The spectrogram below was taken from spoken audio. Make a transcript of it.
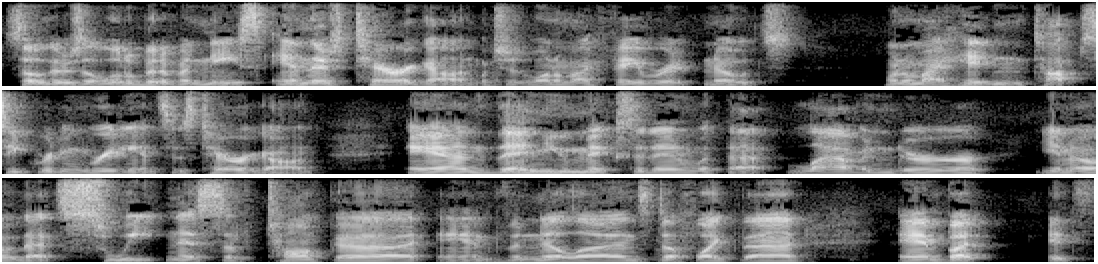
So there's a little bit of anise, and there's tarragon, which is one of my favorite notes. One of my hidden top secret ingredients is tarragon. And then you mix it in with that lavender, you know, that sweetness of tonka and vanilla and stuff like that. And but it's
